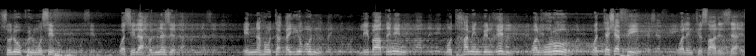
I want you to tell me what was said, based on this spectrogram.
سلوك المسف وسلاح النزق. إنه تقيؤ لباطن متخم بالغل والغرور والتشفي والانتصار الزائف.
